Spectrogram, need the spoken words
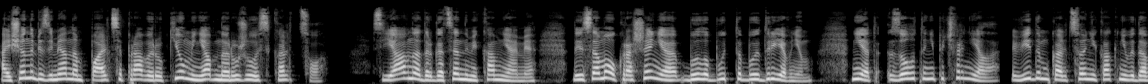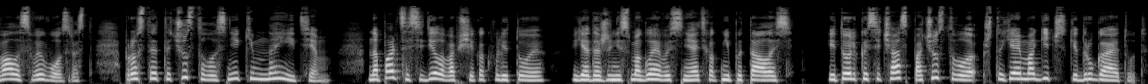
А еще на безымянном пальце правой руки у меня обнаружилось кольцо с явно драгоценными камнями, да и само украшение было будто бы древним. Нет, золото не почернело, видом кольцо никак не выдавало свой возраст, просто это чувствовалось неким наитием. На пальце сидело вообще как влитое, я даже не смогла его снять, как не пыталась. И только сейчас почувствовала, что я и магически другая тут.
